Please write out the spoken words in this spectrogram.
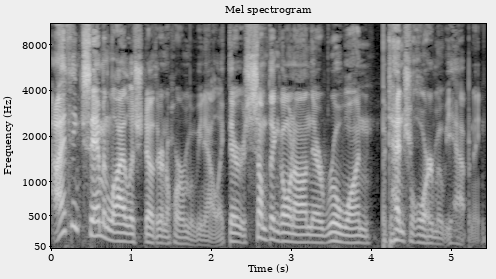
I think Sam and Lila should know they're in a horror movie now. Like, there's something going on there. Rule one, potential horror movie happening.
